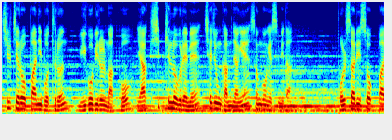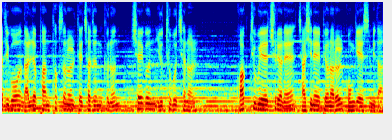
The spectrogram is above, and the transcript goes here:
실제로 빠니보틀은 위고비를 맞고 약 10kg의 체중 감량에 성공했습니다. 볼살이 쏙 빠지고 날렵한 턱선을 되찾은 그는 최근 유튜브 채널 곽튜브에 출연해 자신의 변화를 공개했습니다.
